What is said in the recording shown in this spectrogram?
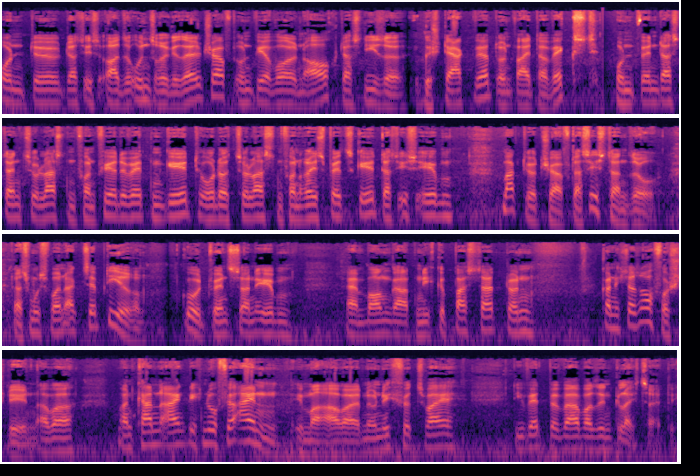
Und äh, das ist also unsere Gesellschaft und wir wollen auch, dass diese gestärkt wird und weiter wächst. Und wenn das dann zu Lasten von Pferdewetten geht oder zu Lasten von Racebets geht, das ist eben Marktwirtschaft. Das ist dann so. Das muss man akzeptieren. Gut, wenn es dann eben Herrn Baumgarten nicht gepasst hat, dann kann ich das auch verstehen. Aber man kann eigentlich nur für einen immer arbeiten und nicht für zwei Die Wettbewerber sind gleichzeitig.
